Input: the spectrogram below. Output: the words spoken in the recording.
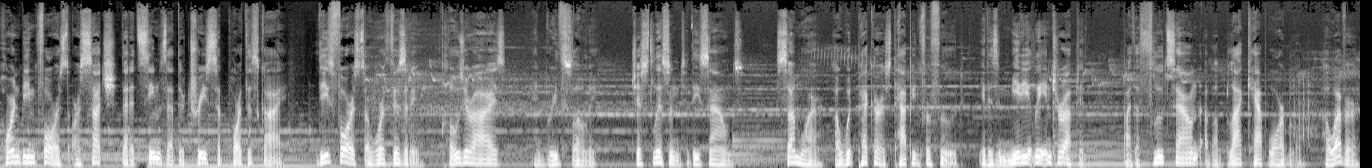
Hornbeam forests are such that it seems that their trees support the sky. These forests are worth visiting. Close your eyes and breathe slowly. Just listen to these sounds. Somewhere, a woodpecker is tapping for food. It is immediately interrupted by the flute sound of a black-cap warbler. However,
